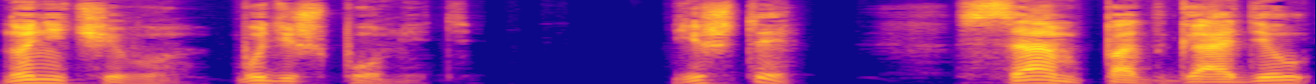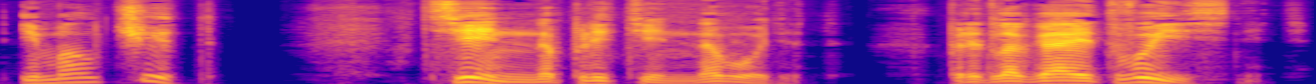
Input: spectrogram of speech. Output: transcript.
Но ничего, будешь помнить. Ишь ты, сам подгадил и молчит. Тень на плетень наводит. Предлагает выяснить.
